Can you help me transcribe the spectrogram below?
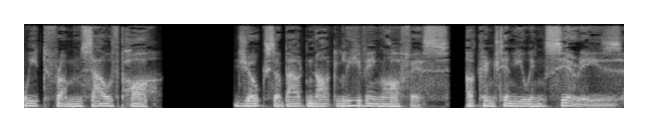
tweet from Southpaw. Jokes about not leaving office, a continuing series.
